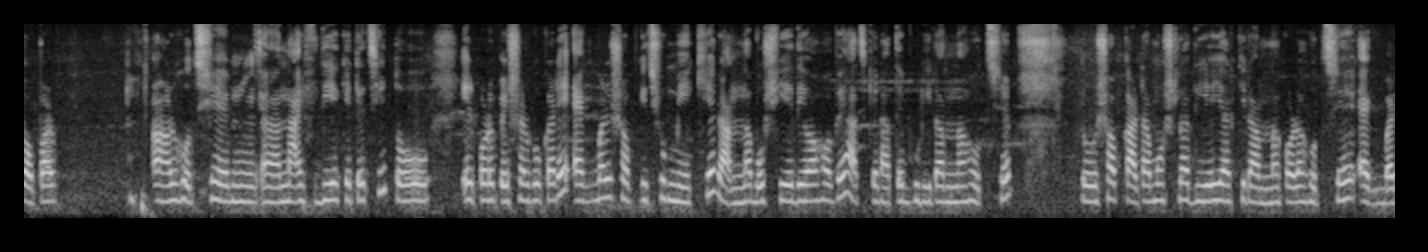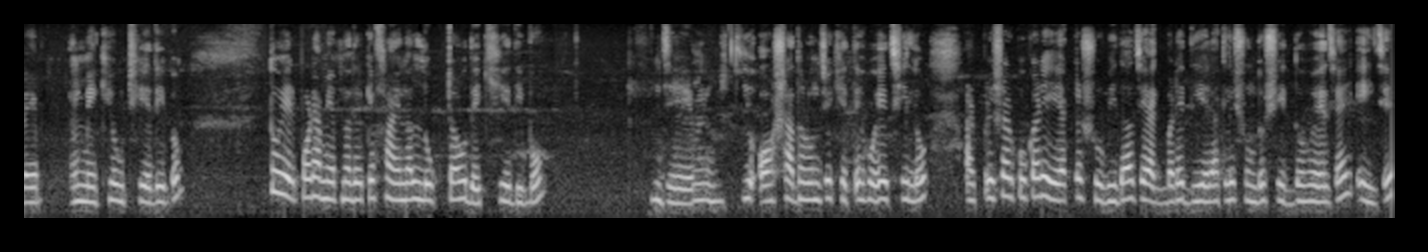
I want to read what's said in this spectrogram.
চপার আর হচ্ছে নাইফ দিয়ে কেটেছি। তো এরপরে প্রেশার কুকারে একবারে সব কিছু মেখে রান্না বসিয়ে দেওয়া হবে। আজকে রাতে ভুড়ি রান্না হচ্ছে। তো সব কাটা মশলা দিয়েই আর কি রান্না করা হচ্ছে। একবারে মেখে উঠিয়ে দিব। তো এরপর আমি আপনাদেরকে ফাইনাল লুকটাও দেখিয়ে দিব। যে কি অসাধারণ যে খেতে হয়েছিল। আর প্রেশার কুকারে এই একটা সুবিধা যে, একবারে দিয়ে রাখলে সুন্দর সিদ্ধ হয়ে যায়, এই যে,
